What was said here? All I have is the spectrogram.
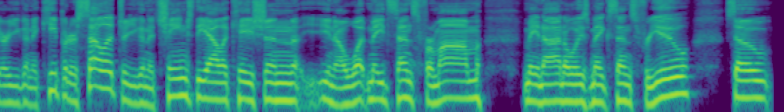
Are you going to keep it or sell it? Are you going to change the allocation? You know, what made sense for mom may not always make sense for you. So,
